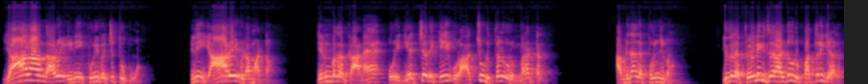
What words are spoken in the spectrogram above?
யாரா இருந்தாலும் இனி குறி வச்சு தூக்குவோம் இனி யாரையும் விட மாட்டோம் என்பதற்கான ஒரு எச்சரிக்கை ஒரு அச்சுறுத்தல் ஒரு மிரட்டல். அப்படிதான் இதை புரிஞ்சுக்கணும். இதுல பெலிக் ஜெரால்டு ஒரு பத்திரிகையாளர்.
